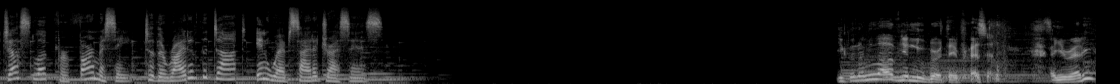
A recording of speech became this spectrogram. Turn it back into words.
Just look for pharmacy to the right of the dot in website addresses. You're gonna love your new birthday present. Are you ready?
